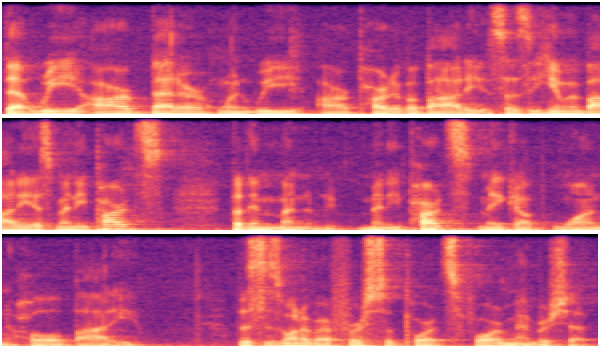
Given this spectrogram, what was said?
that we are better when we are part of a body. It says the human body has many parts, but then many parts make up one whole body. This is one of our first supports for membership.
